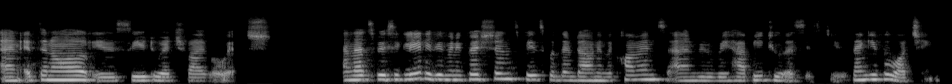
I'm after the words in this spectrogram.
And ethanol is C2H5OH. And that's basically it. If you have any questions, please put them down in the comments and we will be happy to assist you. Thank you for watching.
